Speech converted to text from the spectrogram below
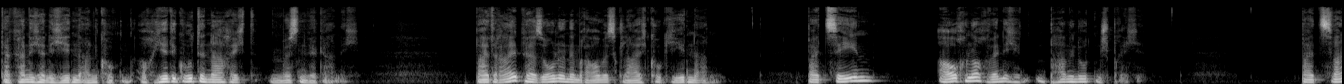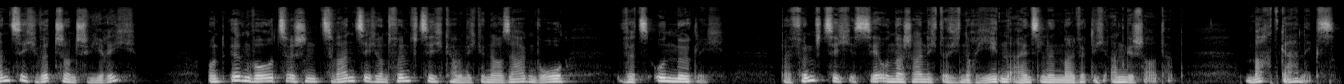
Da kann ich ja nicht jeden angucken. Auch hier die gute Nachricht, müssen wir gar nicht. Bei drei Personen im Raum ist klar, ich gucke jeden an. Bei zehn auch noch, wenn ich ein paar Minuten spreche. Bei 20 wird schon schwierig und irgendwo zwischen 20 und 50, kann man nicht genau sagen, wo, wird's unmöglich. Bei 50 ist sehr unwahrscheinlich, dass ich noch jeden einzelnen mal wirklich angeschaut habe. Macht gar nichts.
